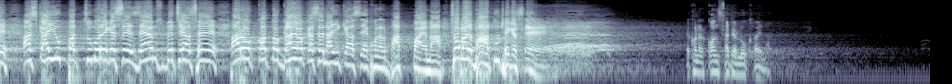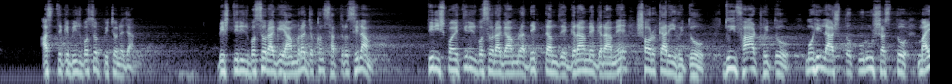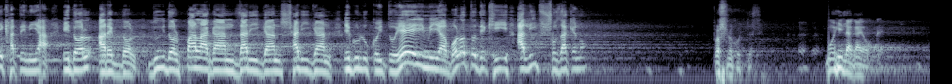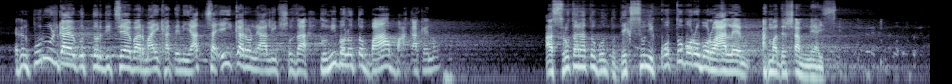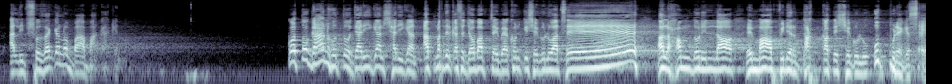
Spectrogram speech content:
আজকে আইয়ুব বাচ্চু মরে গেছে, জেমস বেঁচে আছে, আরও কত গায়ক আছে, নায়িকা আছে, এখন আর ভাত পায় না। সবার ভাত উঠে গেছে। এখন আর কনসার্টে লোক হয় না। আজ থেকে বিশ বছর পিছনে যান। বিশ তিরিশ বছর আগে আমরা যখন ছাত্র ছিলাম তিরিশ পঁয়ত্রিশ বছর আগে আমরা দেখতাম যে গ্রামে গ্রামে সরকারি হইতো, দুই ফাট হইতো, মহিলা আসতো, পুরুষ আসতো, মাইক হাতে নিয়া এই দল আরেক দল, দুই দল পালা গান, জারি গান, সারি গান, এগুলো কইতো, এই মিয়া বলো তো দেখি আলিফ সোজা কেন? প্রশ্ন করতেছে। মহিলা গায়ক। এখন পুরুষ গায়ক উত্তর দিচ্ছে, এবার মাইক হাতে নিয়ে আচ্ছা এই কারণে আলিফ সোজা, তুমি বলো তো বা বাঁকা কেন? আর শ্রোতারা তো বলতো, দেখছনি কত বড় বড় আলেম আমাদের সামনে আইছে। আলিফ সোজা কেন, বা বাঁকা কেন? কত গান হতো জারি গান, সারি গান। আপনাদের কাছে জবাব চাইব, এখন কি সেগুলো আছে? আলহামদুলিল্লাহ এই মাহফিলের ধাক্কাতে সেগুলো উপড়ে গেছে।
